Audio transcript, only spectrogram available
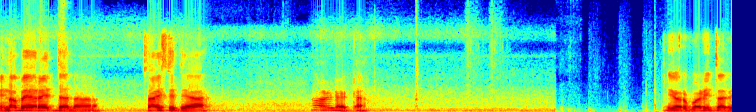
ಇನ್ನೊಬ್ಬ ಯಾರ ಇದ್ದಾನ? ಸಾಯಿಸಿದ್ಯಾ ಆಲ್ಡೇಟ ಇವ್ರು ಬಡಿತಾರೆ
